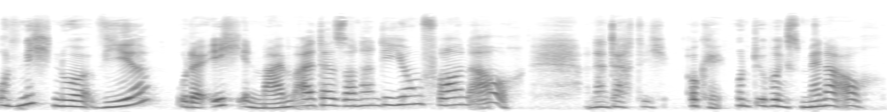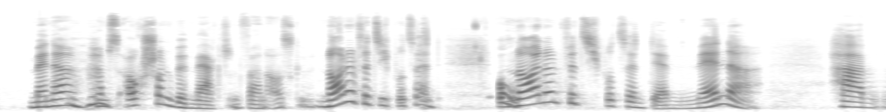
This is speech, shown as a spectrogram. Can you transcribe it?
Und nicht nur wir oder ich in meinem Alter, sondern die jungen Frauen auch. Und dann dachte ich, okay, und übrigens Männer auch. Männer mhm. haben es auch schon bemerkt und waren ausgewiesen. 49 Prozent. Oh. 49 Prozent der Männer haben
